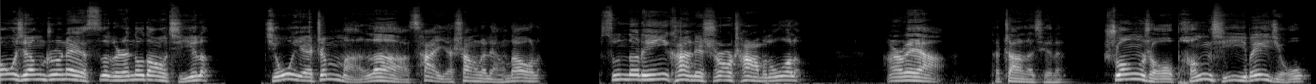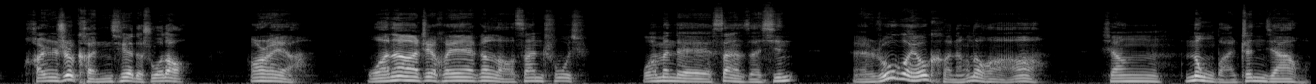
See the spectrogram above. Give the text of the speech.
包厢之内，四个人都到齐了，酒也斟满了，菜也上了两道了。孙德林一看，这时候差不多了。二位啊，他站了起来，双手捧起一杯酒，很是恳切地说道：“二位啊，我呢这回跟老三出去，我们得散散心。嗯，如果有可能的话啊，想弄把真家伙，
